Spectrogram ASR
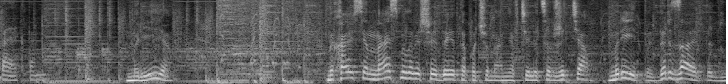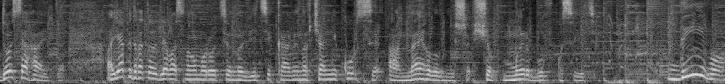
проектами. Мрія. Нехай усі найсміливіші ідеї та починання втіляться в життя. Мрійте, дерзайте, досягайте. А я підготую для вас в новому році нові цікаві навчальні курси. А найголовніше, щоб мир був у світі. Диво!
